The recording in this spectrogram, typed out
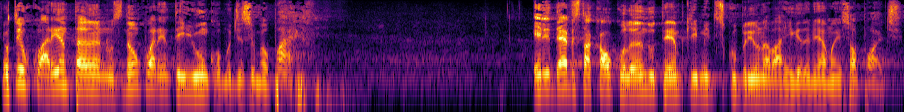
Eu tenho 40 anos, não 41, como disse o meu pai. Ele deve estar calculando o tempo que me descobriu na barriga da minha mãe, só pode.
